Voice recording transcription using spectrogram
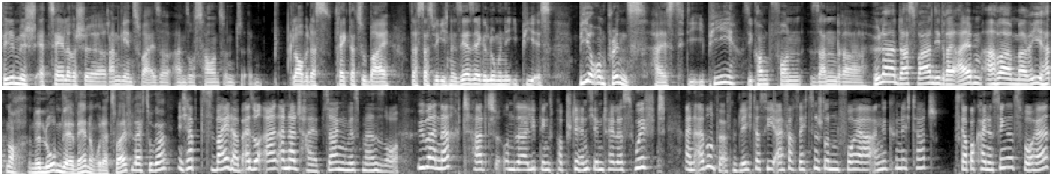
filmisch-erzählerische Herangehensweise an so Sounds und ähm, glaube, das trägt dazu bei, dass das wirklich eine sehr, sehr gelungene EP ist. Beer und Prince heißt die EP. Sie kommt von Sandra Hüller. Das waren die drei Alben, aber Marie hat noch eine lobende Erwähnung oder zwei vielleicht sogar. Ich habe zwei dabei, also an- anderthalb, sagen wir es mal so. Über Nacht hat unser Lieblingspop-Sternchen Taylor Swift ein Album veröffentlicht, das sie einfach 16 Stunden vorher angekündigt hat. Es gab auch keine Singles vorher.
